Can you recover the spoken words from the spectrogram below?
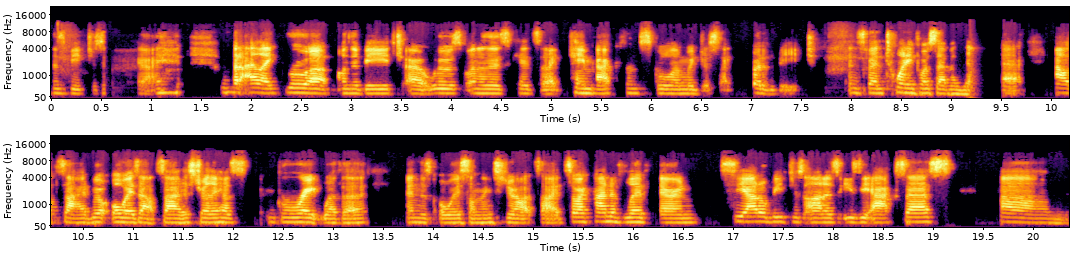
there's beaches I, but I like grew up on the beach. Uh, we was one of those kids that like, came back from school and would just like go to the beach and spend 24 seven there outside. We we're always outside. Australia has great weather and there's always something to do outside. So I kind of lived there and Seattle beaches aren't as easy access um,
